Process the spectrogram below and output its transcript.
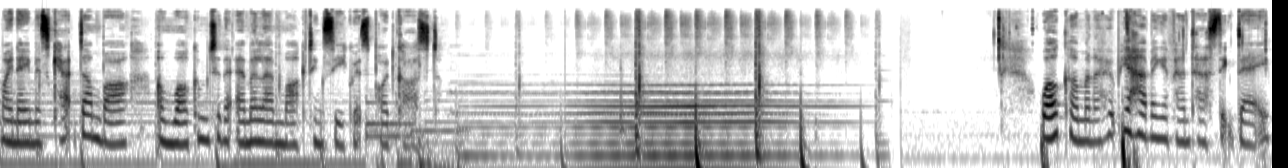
My name is Kat Dunbar, and welcome to the MLM Marketing Secrets podcast. Welcome, and I hope you're having a fantastic day.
